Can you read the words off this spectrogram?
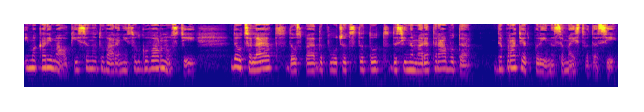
и макар и малки са натоварени с отговорности. Да оцеляят, да успеят да получат статут, да си намерят работа, да пратят пари на семействата си.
